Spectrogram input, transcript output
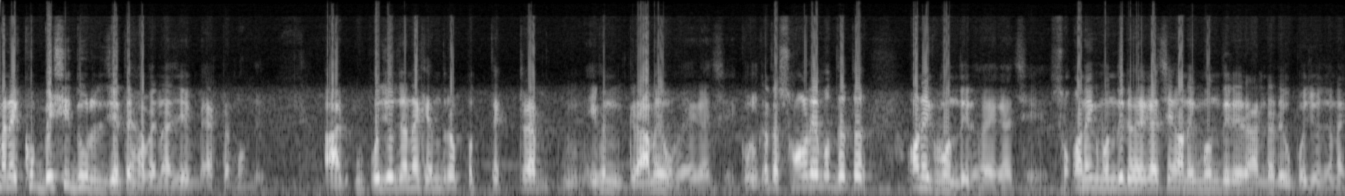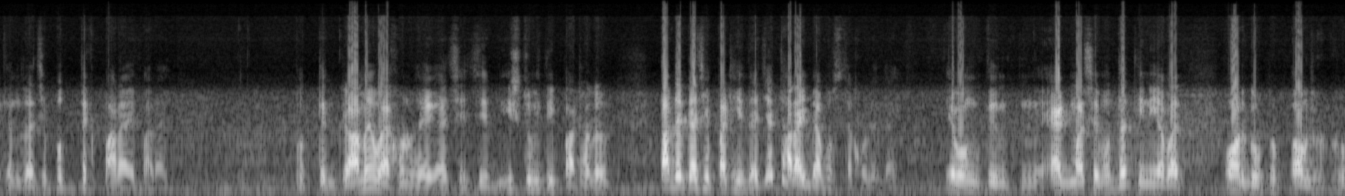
মানে খুব বেশি দূর যেতে হবে না যে একটা মন্দির। আর উপযোজনা কেন্দ্র প্রত্যেকটা ইভেন গ্রামেও হয়ে গেছে। কলকাতা শহরের মধ্যে তো অনেক মন্দির হয়ে গেছে। অনেক মন্দির হয়ে গেছে অনেক মন্দিরের আন্ডারে উপযোজনা কেন্দ্র আছে প্রত্যেক পাড়ায় পাড়ায়। প্রত্যেক গ্রামেও এখন হয়ে গেছে যে ইষ্টভীতি পাঠানোর তাদের কাছে পাঠিয়ে দেয় যে তারাই ব্যবস্থা করে দেয়। এবং এক মাসের মধ্যে তিনি আবার অর্ঘ্য প্র-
